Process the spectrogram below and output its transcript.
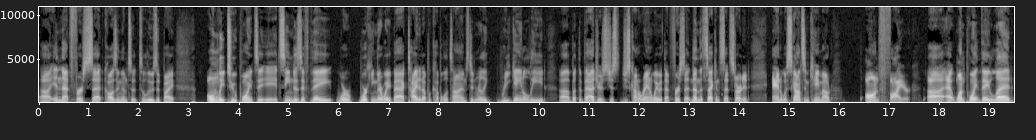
uh, in that first set, causing them to, to lose it by only two points. It, it, seemed as if they were working their way back, tied it up a couple of times, didn't really regain a lead, uh, but the Badgers just just kind of ran away with that first set. And then the second set started, and Wisconsin came out on fire. Uh, at one point, they led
